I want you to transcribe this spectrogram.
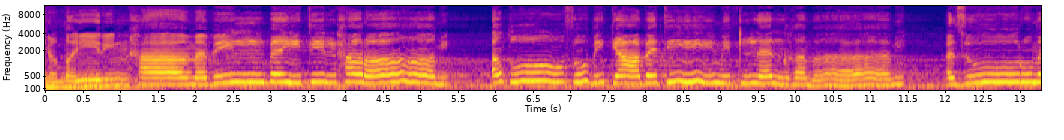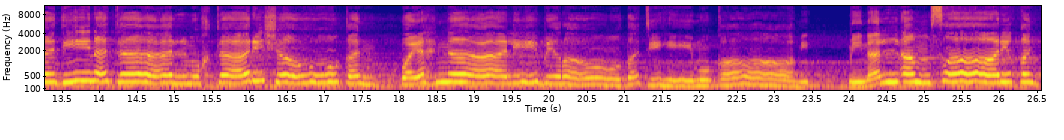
كطير حام بالبيت الحرام. أطوف بكعبتي مثل الغمام. أزور مدينة المختار شوقا ويهنى لي بروضته مقامي من الأمصار قد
